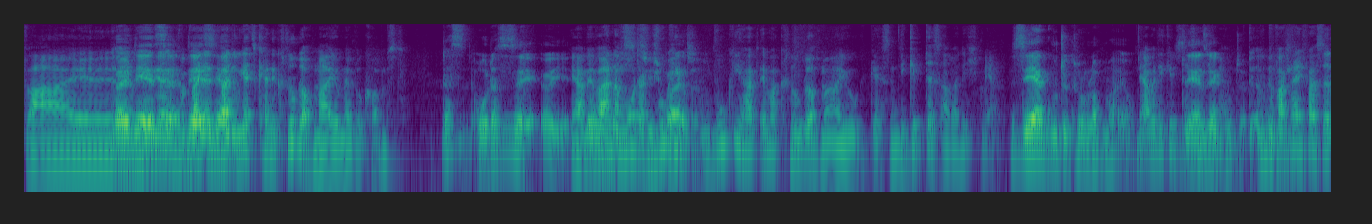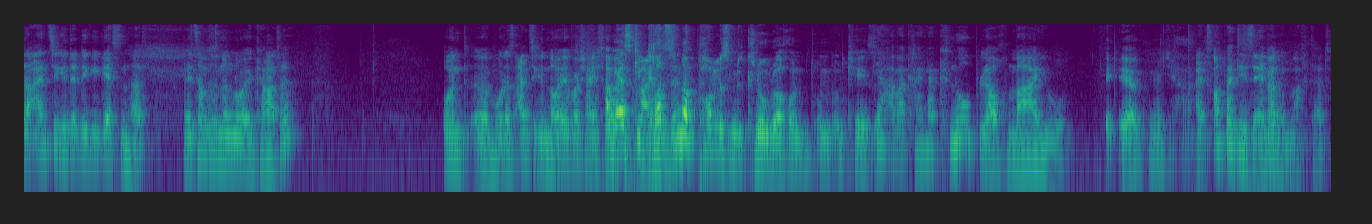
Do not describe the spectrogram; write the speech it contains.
Weil, Weil der wegen ist ja- der weil, ist ja- weil du jetzt keine Knoblauch-Mayo mehr bekommst. Das oh, das ist ja. Ja, wir oh, waren am Montag. Wookie, hat immer Knoblauch-Mayo gegessen. Die gibt es aber nicht mehr. Sehr gute Knoblauch-Mayo. Ja, aber die gibt Sehr, es nicht sehr mehr. gute. Du, wahrscheinlich warst du der Einzige, der die gegessen hat. Und jetzt haben sie eine neue Karte. Und äh, wo das einzige Neue wahrscheinlich Aber es die gibt trotzdem sind. noch Pommes mit Knoblauch und, und, und Käse. Ja, aber keiner Knoblauch-Mayo. Ja, ja. Als ob er die selber gemacht hat.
